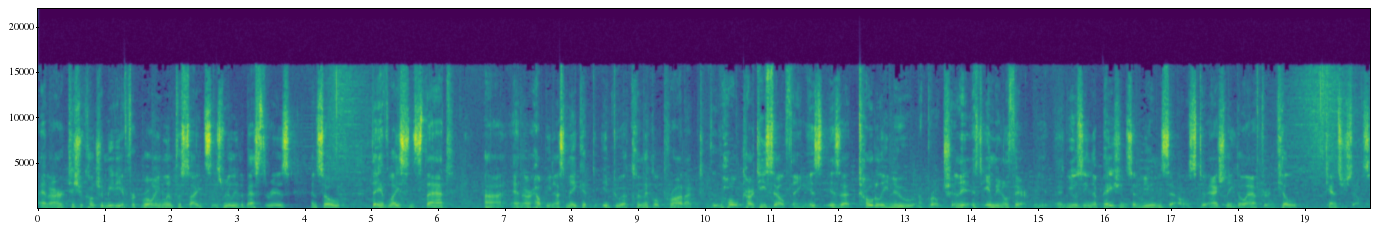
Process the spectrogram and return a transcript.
And our tissue culture media for growing lymphocytes is really the best there is. And so they have licensed that uh, and are helping us make it into a clinical product. The whole CAR T cell thing is, is a totally new approach, and it's immunotherapy, and using the patient's immune cells to actually go after and kill cancer cells.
